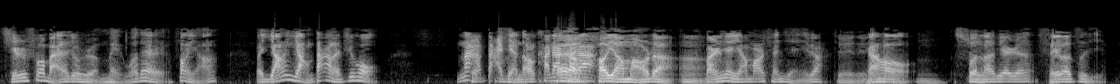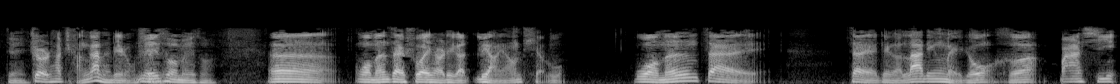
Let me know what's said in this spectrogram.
其实说白了就是美国在放羊，把羊养大了之后，那大剪刀咔嚓咔嚓薅羊毛的嗯，把人家羊毛全剪一遍，对对，然后嗯损了别人，肥了自己，对，这是他常干的这种事情。没。错没错，呃，我们再说一下这个两洋铁路，我们在在这个拉丁美洲和巴西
